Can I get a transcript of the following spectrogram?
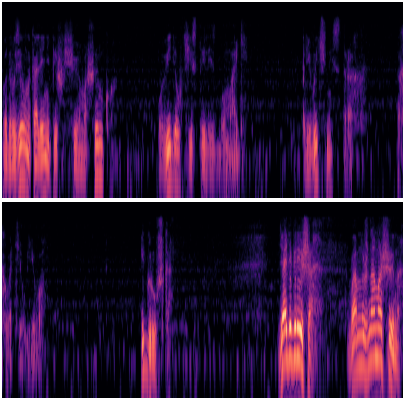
водрузил на колени пишущую машинку, увидел чистый лист бумаги. Привычный страх охватил его. Игрушка. «Дядя Гриша, вам нужна машина?»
